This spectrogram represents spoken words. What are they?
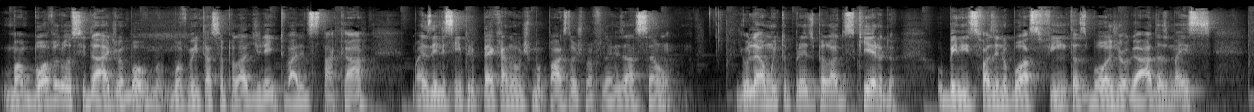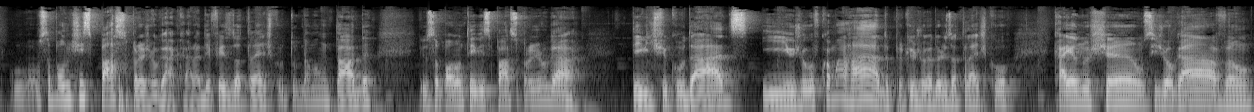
uma boa velocidade, uma boa movimentação pelo lado direito, vale destacar, mas ele sempre peca no último passo, na última finalização. E o Léo muito preso pelo lado esquerdo. O Benítez fazendo boas fintas, boas jogadas, mas o São Paulo não tinha espaço para jogar, cara. A defesa do Atlético toda montada e o São Paulo não teve espaço para jogar. Teve dificuldades e o jogo ficou amarrado, porque os jogadores do Atlético caíam no chão, se jogavam,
